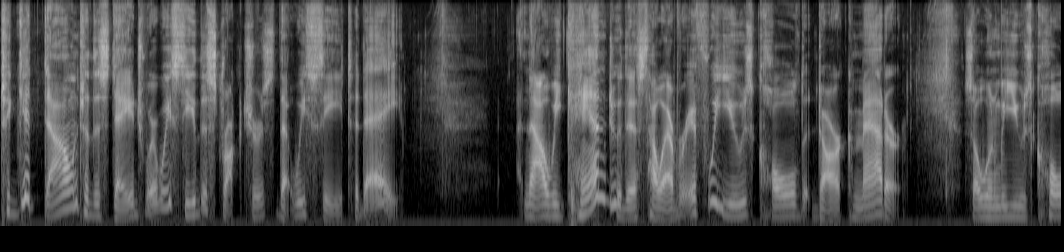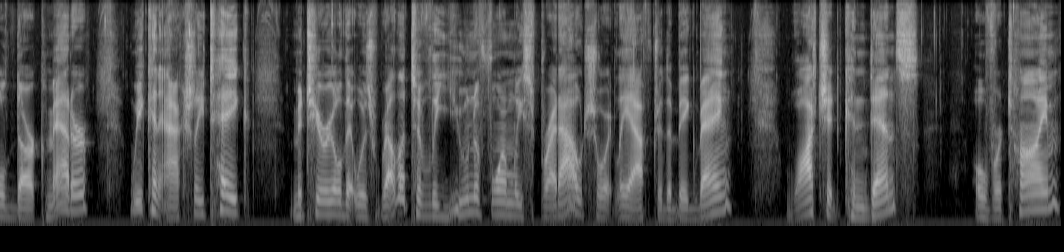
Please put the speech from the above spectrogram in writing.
to get down to the stage where we see the structures that we see today. Now we can do this, however, if we use cold dark matter. So when we use cold dark matter, we can actually take material that was relatively uniformly spread out shortly after the Big Bang, watch it condense over time,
